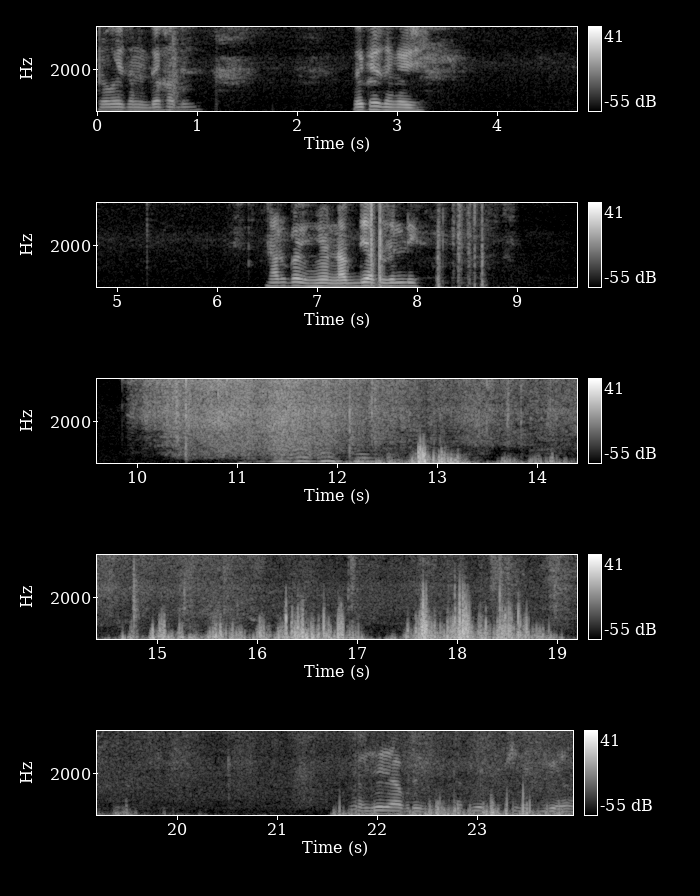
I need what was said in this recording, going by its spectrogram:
તો કઈ તમને દેખા દે દેખાય છે કહીશ? સારું કઈ અહીંયા નાખ દે આપણે જલ્દી. આપણે તબિયત દુખી જતી ગયો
